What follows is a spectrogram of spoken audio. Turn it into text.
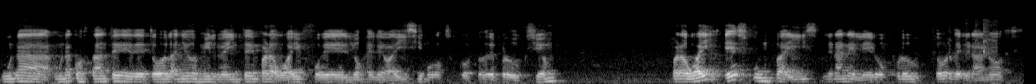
mm, una, una constante de todo el año 2020 en Paraguay fue los elevadísimos costos de producción Paraguay es un país granelero, productor de granos.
